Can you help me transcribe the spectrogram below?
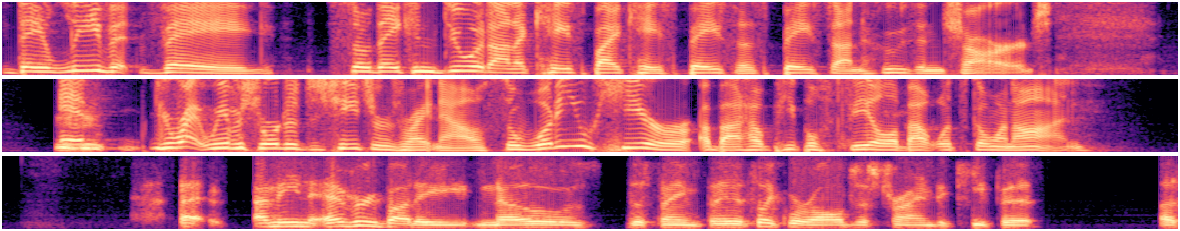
they leave it vague so they can do it on a case by case basis based on who's in charge. Mm-hmm. And you're right, we have a shortage of teachers right now. So what do you hear about how people feel about what's going on? I mean, everybody knows the same thing. It's like we're all just trying to keep it a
